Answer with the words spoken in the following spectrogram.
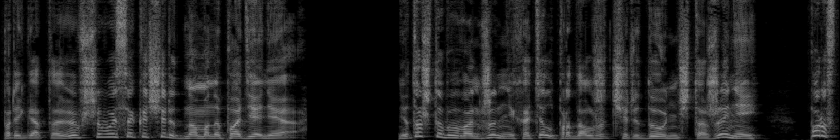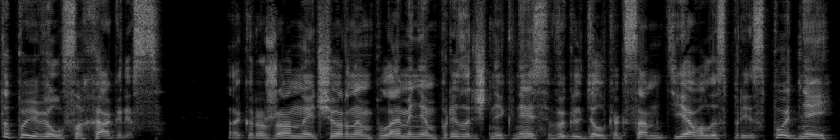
приготовившегося к очередному нападению. Не то чтобы Ван Джин не хотел продолжить череду уничтожений, просто появился Хагрис. Окружённый чёрным пламенем призрачный князь выглядел как сам дьявол из преисподней,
